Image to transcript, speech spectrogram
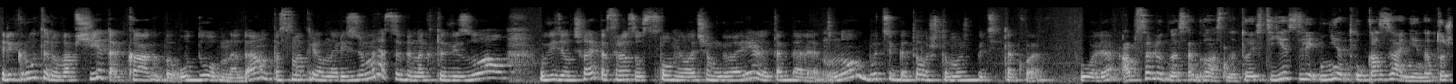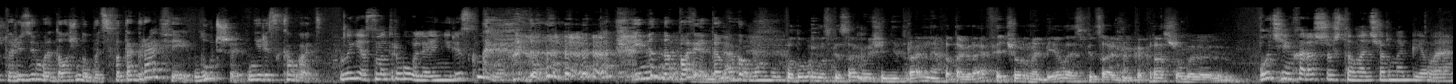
рекрутеру вообще-то как бы удобно, да, он посмотрел на резюме, особенно кто визуал, увидел человека, сразу вспомнил, о чем говорили и так далее. Но будьте готовы, что может быть и такое. Оля? Абсолютно согласна. То есть, если нет указаний на то, что резюме должно быть с фотографией, лучше не рисковать. Ну, я смотрю, Оля, и не рискнула. Именно У меня, поэтому. по-моему, подобрана специально очень нейтральная фотография, черно-белая специально, как раз чтобы... Очень хорошо, что она черно-белая.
